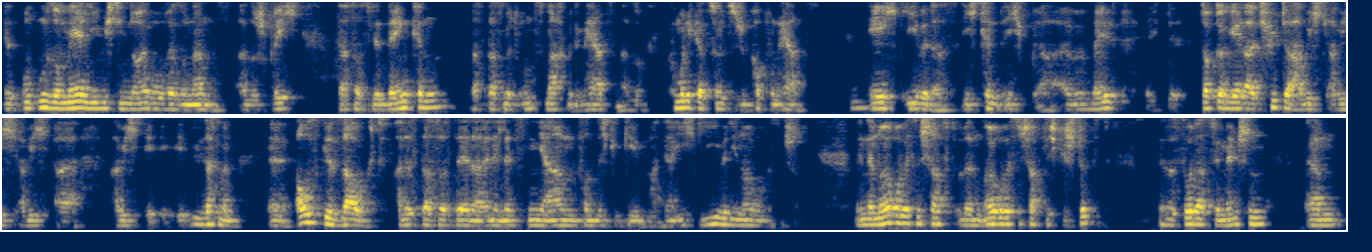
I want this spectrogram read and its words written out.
Und umso mehr liebe ich die Neuroresonanz. Also sprich, das, was wir denken, was das mit uns macht, mit dem Herzen. Also Kommunikation zwischen Kopf und Herz. Ich liebe das. Ich könnte, ich, äh, Dr. Gerald Hüther habe ich, habe ich, habe ich, äh, habe ich, wie sagt man, äh, ausgesaugt. Alles das, was der da in den letzten Jahren von sich gegeben hat. Ja, ich liebe die Neurowissenschaft. In der Neurowissenschaft oder neurowissenschaftlich gestützt ist es so, dass wir Menschen ähm,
